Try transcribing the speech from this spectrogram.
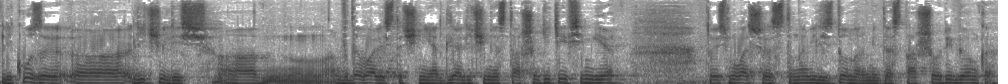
Лейкозы лечились, выдавались, точнее, для лечения старших детей в семье. То есть младшие становились донорами для старшего ребенка.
